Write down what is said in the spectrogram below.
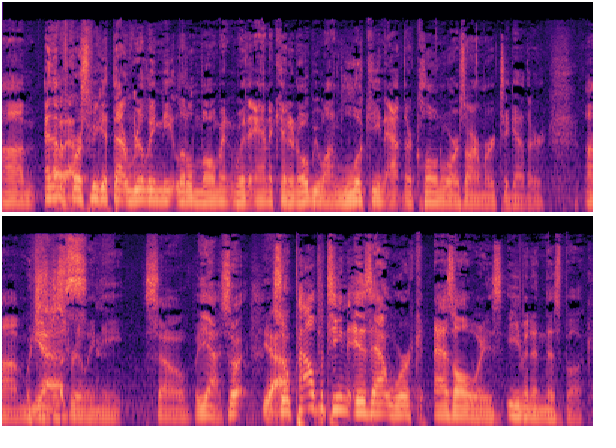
Um, and then, Oh, of course, we get that really neat little moment with Anakin and Obi Wan looking at their Clone Wars armor together, um, which is just really neat. So, but yeah, so Yeah. so Palpatine is at work as always, even in this book.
